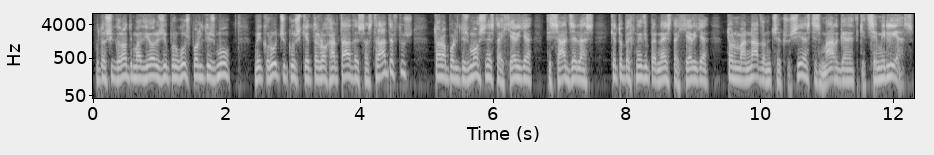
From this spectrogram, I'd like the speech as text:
που το συγκρότημα διόριζε υπουργούς πολιτισμού, μικρούτσικους και τρελοχαρτάδες αστράτευτους. Τώρα ο πολιτισμός είναι στα χέρια της Άντζελας και το παιχνίδι περνάει στα χέρια των μανάδων της εξουσίας, της Μάργαρετ και της Εμιλίας.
